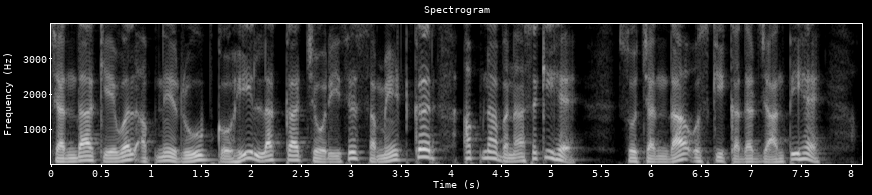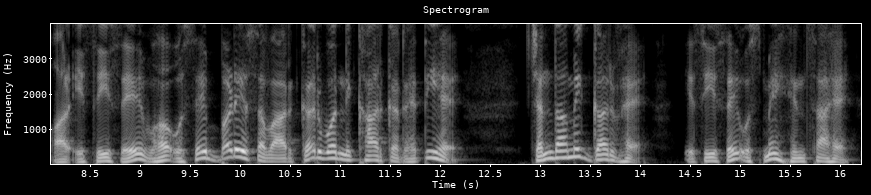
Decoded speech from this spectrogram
चंदा केवल अपने रूप को ही लक्का चोरी से समेटकर अपना बना सकी है। सो चंदा उसकी कदर जानती है और इसी से वह उसे बड़े सवार कर वह निखार कर रहती है। चंदा में गर्व है, इसी से उसमें हिंसा है।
